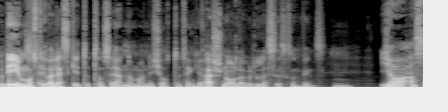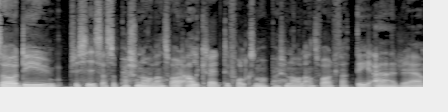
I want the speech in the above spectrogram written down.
Och det måste ju vara läskigt att ta sig an när man är 28 tänker jag. Personal är väl det läskigaste som finns. Ja, alltså det är ju precis, alltså personalansvar. All cred till folk som har personalansvar för att det är, eh,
